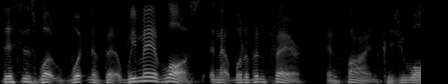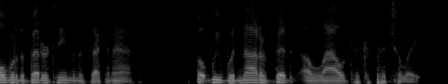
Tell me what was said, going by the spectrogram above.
This is what wouldn't have been. We may have lost, and that would have been fair and fine because you all were the better team in the second half. But we would not have been allowed to capitulate.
